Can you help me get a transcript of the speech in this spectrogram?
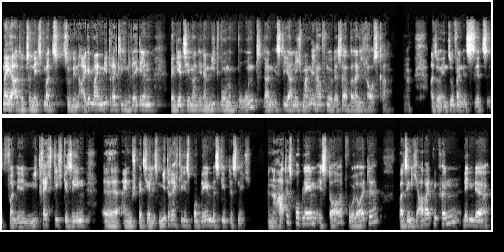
Naja, also zunächst mal zu den allgemeinen mietrechtlichen Regeln. Wenn jetzt jemand in der Mietwohnung wohnt, dann ist die ja nicht mangelhaft nur deshalb, weil er nicht raus kann. Also insofern ist jetzt von dem mietrechtlich gesehen äh, ein spezielles mietrechtliches Problem, das gibt es nicht. Ein hartes Problem ist dort, wo Leute, weil sie nicht arbeiten können, wegen der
